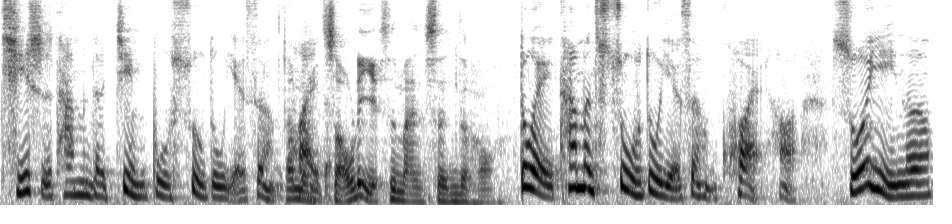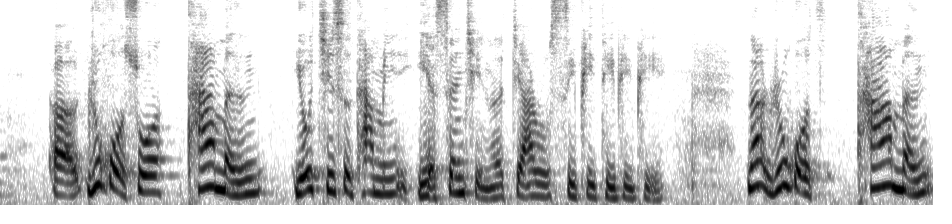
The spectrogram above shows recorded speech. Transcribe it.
其实他们的进步速度也是很快的，着力也是蛮深的哦。对，他们速度也是很快哈，所以呢，呃，如果说他们，尤其是他们也申请了加入 CPTPP，那如果他们。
